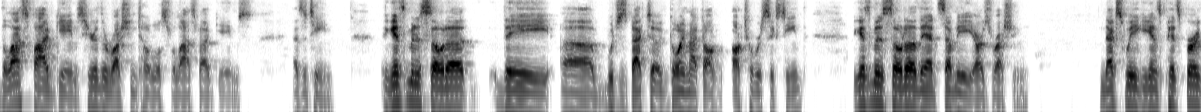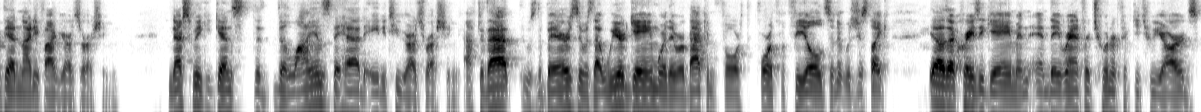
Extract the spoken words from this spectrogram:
the last five games, here are the rushing totals for last five games as a team. Against Minnesota, they uh, which is back to going back to October 16th. Against Minnesota, they had 78 yards rushing. Next week against Pittsburgh, they had 95 yards rushing. Next week against the, the Lions, they had 82 yards rushing. After that, it was the Bears. It was that weird game where they were back and forth, forth with Fields, and it was just like yeah, that crazy game, and and they ran for 252 yards.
